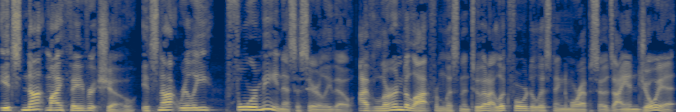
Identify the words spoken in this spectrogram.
It's not my favorite show. It's not really for me necessarily, though. I've learned a lot from listening to it. I look forward to listening to more episodes. I enjoy it.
